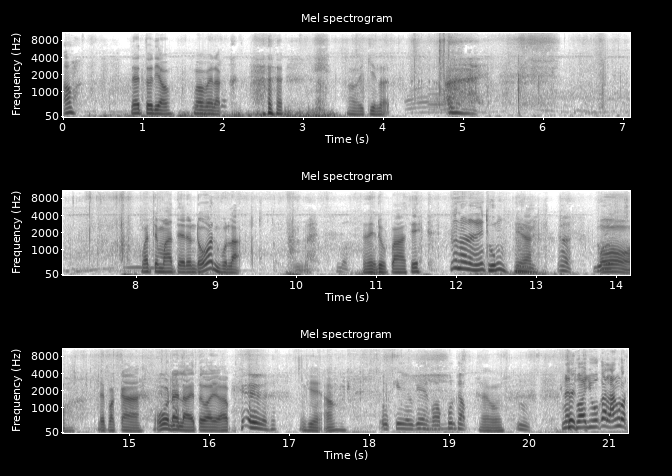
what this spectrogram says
เอ้าได้ตัวเดียวว่าไปหลักเอาไปกินแล้วว่าจะมาแต่โดนๆพุ่นละอันนี้ดูปลาสินั่นนั่นในถุงนี่นะเออดูโอ้ได้ปลากาโอ้ได้หลายตัวอยู่ครับเออโอเคเอา โอเคโอเคขอบคุณครับครับผม นั่นตัวอยู่ก็หลังรถ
